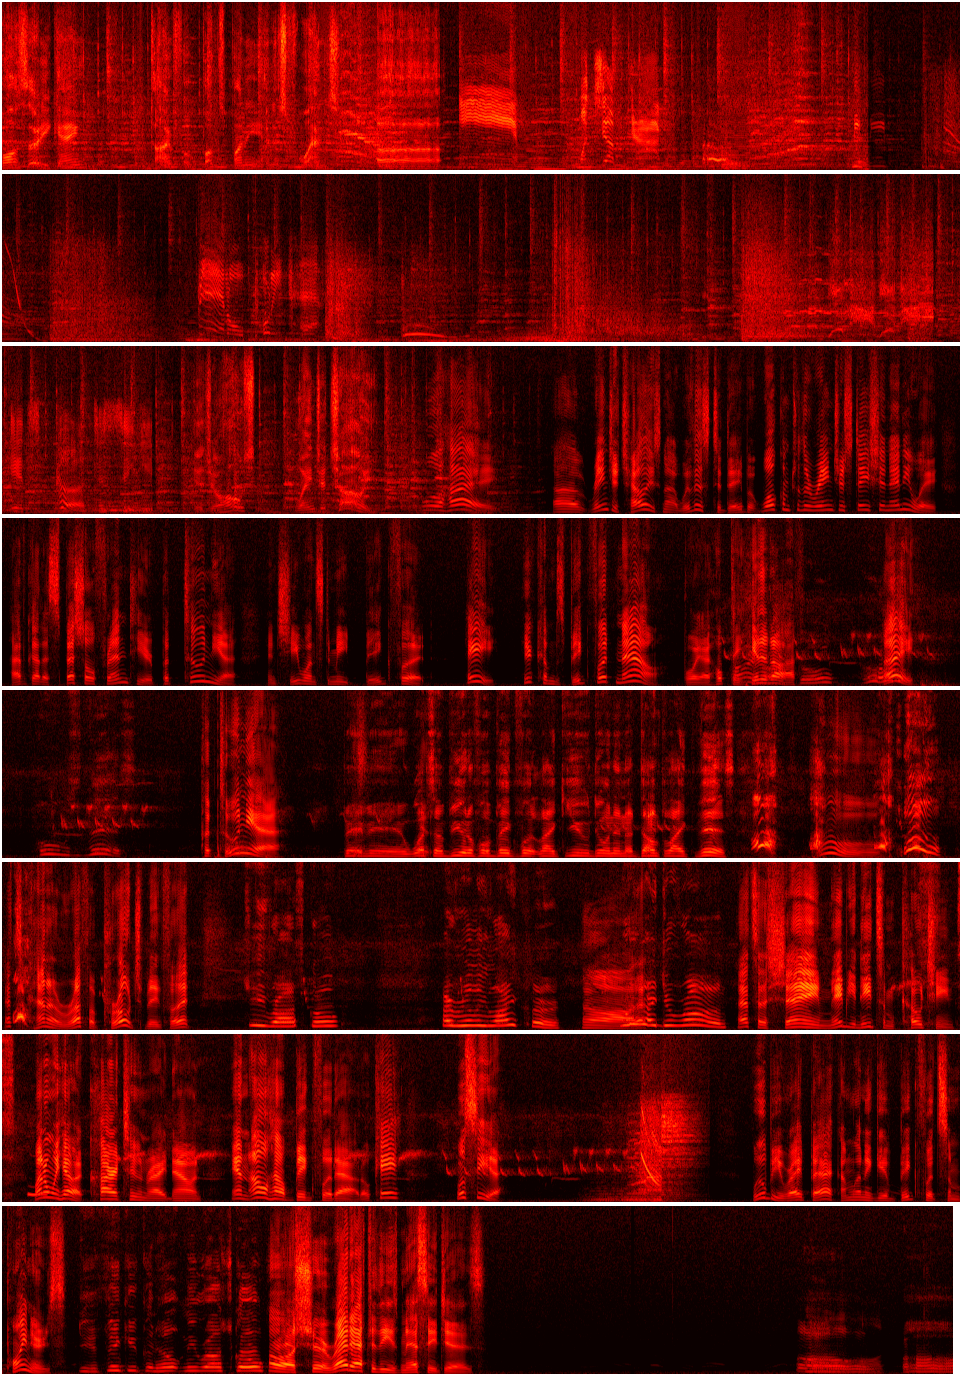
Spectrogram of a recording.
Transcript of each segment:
4.30, gang. Time for Bugs Bunny and his friends. Uh... What's up, Doc? Bad old putty cat. It's good to see you. Here's your host, Ranger Charlie. Well, hi. Uh, Ranger Charlie's not with us today, but welcome to the Ranger Station anyway. I've got a special friend here, Petunia, and she wants to meet Bigfoot. Hey, here comes Bigfoot now. Boy, I hope they hit it off. Hey, Who's this? Petunia. Baby, what's a beautiful Bigfoot like you doing in a dump like this? Ooh, that's kind of rough approach, Bigfoot. Gee, Rosco, I really like her. Aw, what did that- I do wrong? that's a shame. Maybe you need some coaching. Why don't we have a cartoon right now, and, and I'll help Bigfoot out, okay? We'll see ya. We'll be right back. I'm going to give Bigfoot some pointers. Do you think you can help me, Rosco? Oh, sure, right after these messages. Oh, Oh,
